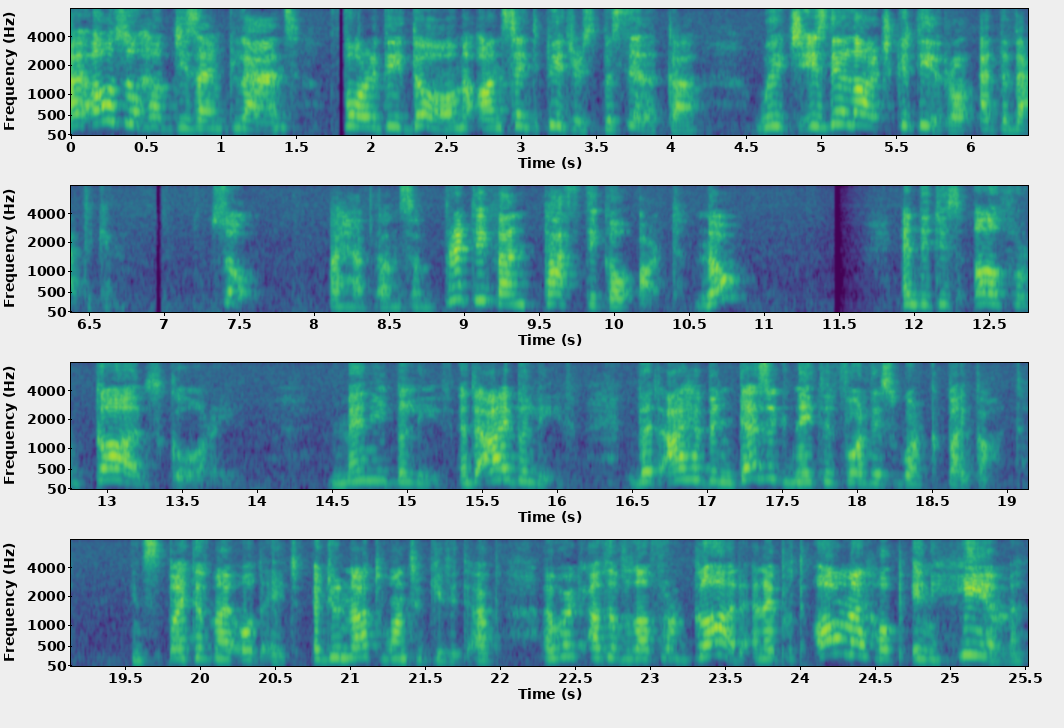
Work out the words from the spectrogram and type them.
I also helped design plans for the dome on St. Peter's Basilica, which is the large cathedral at the Vatican. So, I have done some pretty fantastical art, no? And it is all for God's glory. Many believe, and I believe, that I have been designated for this work by God. In spite of my old age, I do not want to give it up. I work out of love for God, and I put all my hope in Him.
